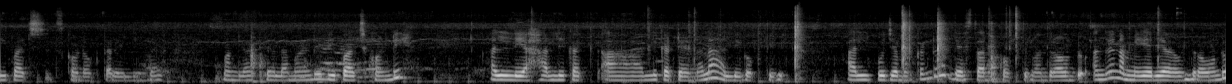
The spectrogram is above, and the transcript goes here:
ದೀಪ ಹಚ್ಚಿಸ್ಕೊಂಡು ಹೋಗ್ತಾರೆ ಇಲ್ಲಿಂದ. ಮಂಗಳಾರತಿ ಎಲ್ಲ ಮಾಡಿ ದೀಪ ಹಚ್ಕೊಂಡು ಅಲ್ಲಿ ಅಲ್ಲಿ ಕಟ್ ಅಲ್ಲಿ ಕಟ್ಟೆ ಅನ್ನಲ್ಲ, ಅಲ್ಲಿಗೆ ಹೋಗ್ತೀವಿ. ಅಲ್ಲಿ ಪೂಜೆ ಮಾಡ್ಕೊಂಡು ದೇವಸ್ಥಾನಕ್ಕೆ ಹೋಗ್ತೀವಿ ಒಂದು ರೌಂಡು ಅಂದರೆ ನಮ್ಮ ಏರಿಯಾ ಒಂದು ರೌಂಡು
